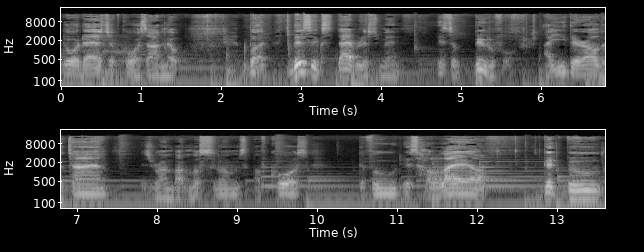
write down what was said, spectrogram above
DoorDash, of course, I know. But this establishment is a beautiful. I eat there all the time. It's run by Muslims, of course. The food is halal. Good food,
